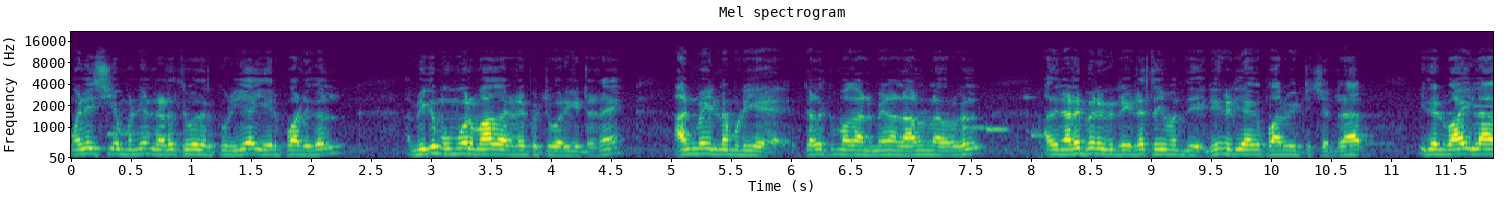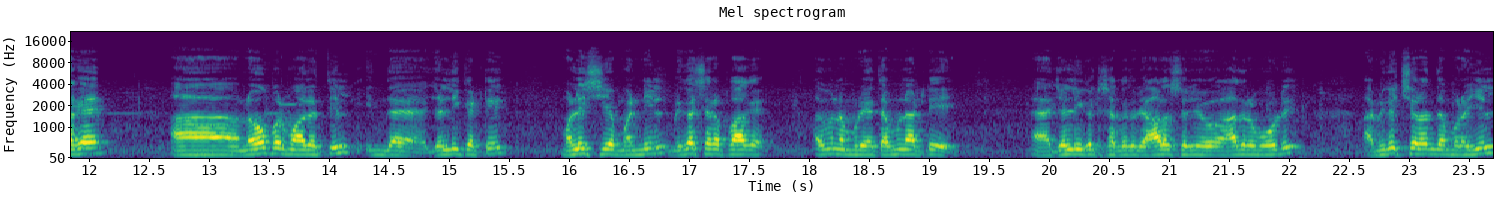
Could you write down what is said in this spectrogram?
மலேசிய மண்ணில் நடத்துவதற்குரிய ஏற்பாடுகள் மிக மும்முரமாக நடைபெற்று வருகின்றன. அண்மையில் நம்முடைய கிழக்கு மாகாண மேலாள் ஆளுநர் அவர்கள் அது நடைபெறுகின்ற இடத்தையும் வந்து நேரடியாக பார்வையிட்டு சென்றார். இதன் வாயிலாக நவம்பர் மாதத்தில் இந்த ஜல்லிக்கட்டு மலேசிய மண்ணில் மிக சிறப்பாக அதுவும் நம்முடைய தமிழ்நாட்டு ஜல்லிக்கட்டு சங்கத்துடைய ஆலோசனை ஆதரவோடு மிகச்சிறந்த முறையில்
